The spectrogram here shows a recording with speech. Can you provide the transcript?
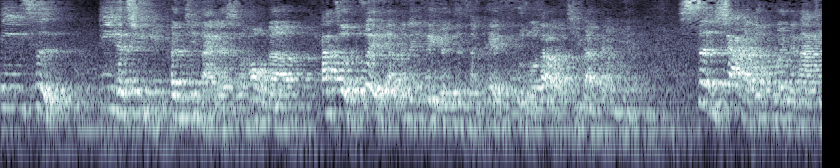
第一次。第一个气体喷进来的时候呢，它只有最表面的一个原子层可以附着在我的基板表面，剩下的都不会跟它进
